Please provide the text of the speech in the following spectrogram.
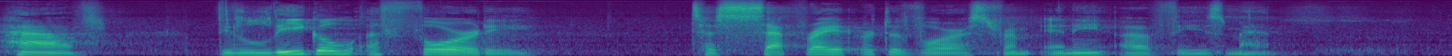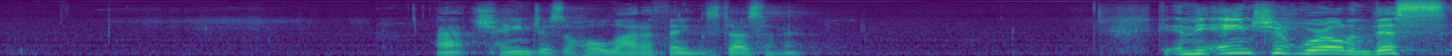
have the legal authority to separate or divorce from any of these men. That changes a whole lot of things, doesn't it? In the ancient world, in this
